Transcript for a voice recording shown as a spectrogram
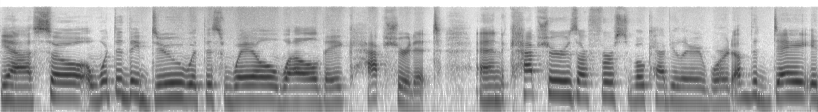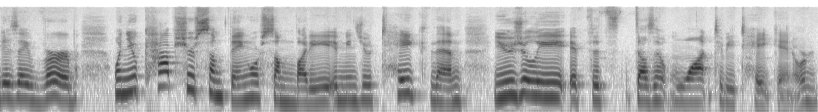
Yeah, so what did they do with this whale? Well, they captured it. And captures our first vocabulary word of the day. It is a verb. When you capture something or somebody, it means you take them, usually if it doesn't want to be taken or,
